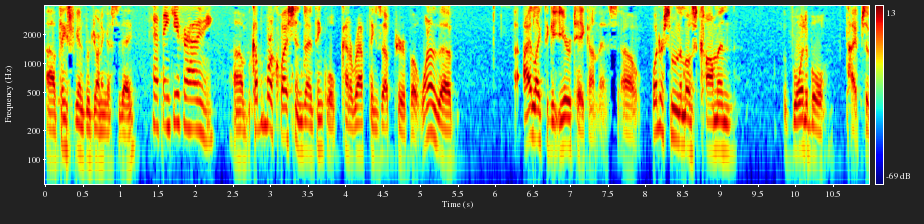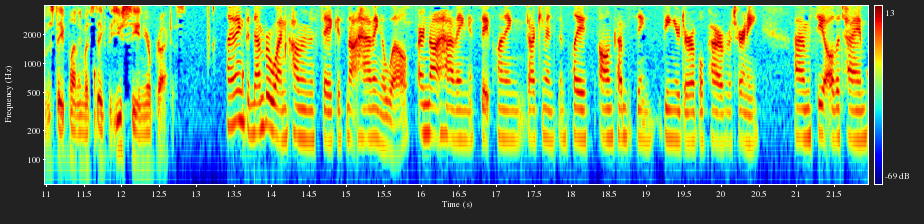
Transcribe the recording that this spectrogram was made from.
Uh, thanks again for joining us today. Yeah, thank you for having me. Um, a couple more questions, I think we'll kind of wrap things up here, but one of the, I'd like to get your take on this. Uh, what are some of the most common avoidable types of estate planning mistakes that you see in your practice? I think the number one common mistake is not having a will or not having estate planning documents in place, all encompassing being your durable power of attorney. Um, see it all the time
